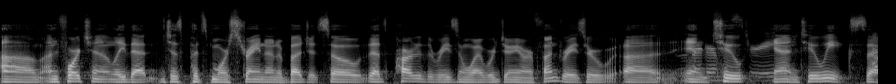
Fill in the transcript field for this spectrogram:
um, unfortunately that just puts more strain on a budget. So that's part of the reason why we're doing our fundraiser uh, in two yeah, in two weeks. So I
